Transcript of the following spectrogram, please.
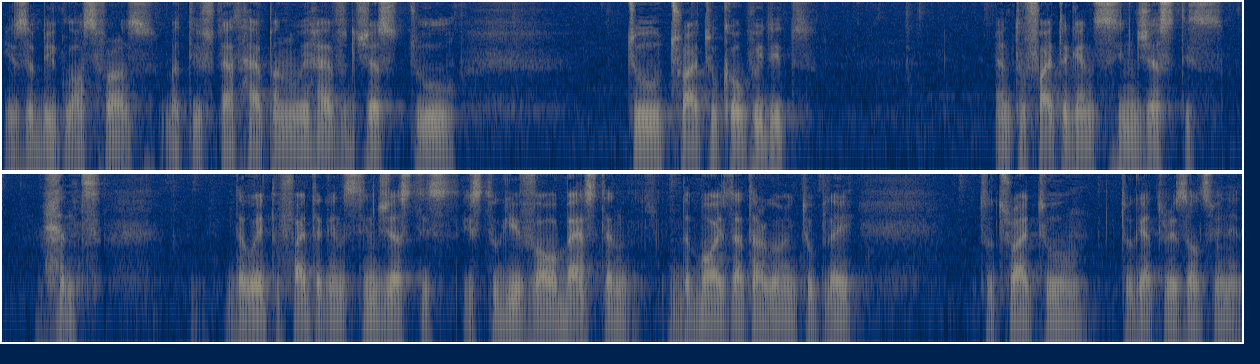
is a big loss for us. But if that happens, we have just to to try to cope with it and to fight against injustice. And the way to fight against injustice is to give our best and the boys that are going to play to try to, to get results we need.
